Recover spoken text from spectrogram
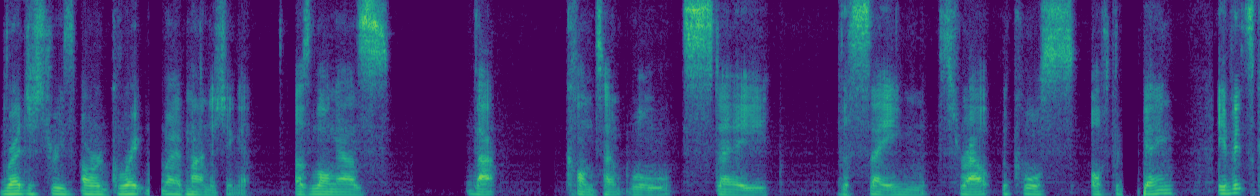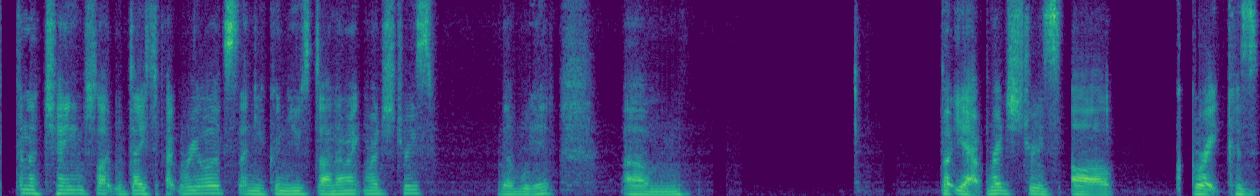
registries are a great way of managing it, as long as that content will stay the same throughout the course of the game. If it's going to change like the data pack reloads, then you can use dynamic registries. They're weird. Um, but yeah, registries are great because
